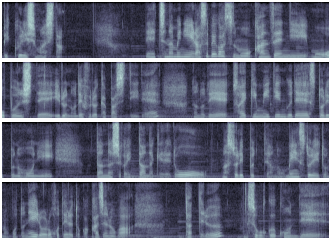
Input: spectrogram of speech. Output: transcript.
びっくりしましたでちなみにラスベガスも完全にもうオープンしているのでフルキャパシティで。なので最近ミーティングでストリップの方に旦那氏が行ったんだけれど、まあ、ストリップってあのメインストリートのことねいろいろホテルとかカジノが立ってる。すごく混んで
